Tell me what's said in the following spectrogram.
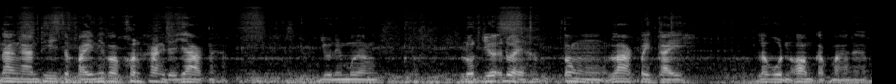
หน้างานที่จะไปนี่ก็ค่อนข้างจะยากนะครับ อยู่ในเมืองรถเยอะด้วยครับ ต้องลากไปไกลแล้ววนอ้อมกลับมานะครับ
